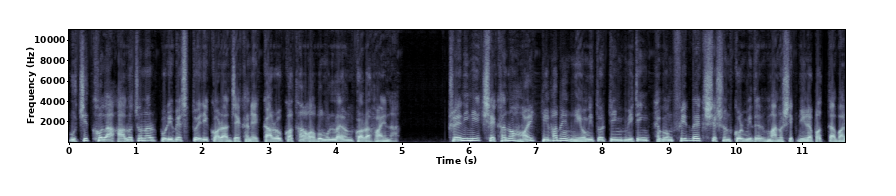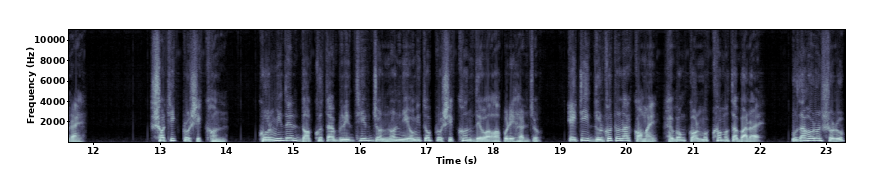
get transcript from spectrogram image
উচিত খোলা আলোচনার পরিবেশ তৈরি করা যেখানে কারও কথা অবমূল্যায়ন করা হয় না। ট্রেনিংয়ে শেখানো হয় কীভাবে নিয়মিত টিম মিটিং এবং ফিডব্যাক সেশন কর্মীদের মানসিক নিরাপত্তা বাড়ায়। সঠিক প্রশিক্ষণ। কর্মীদের দক্ষতা বৃদ্ধির জন্য নিয়মিত প্রশিক্ষণ দেওয়া অপরিহার্য। এটি দুর্ঘটনা কমায় এবং কর্মক্ষমতা বাড়ায়। উদাহরণস্বরূপ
